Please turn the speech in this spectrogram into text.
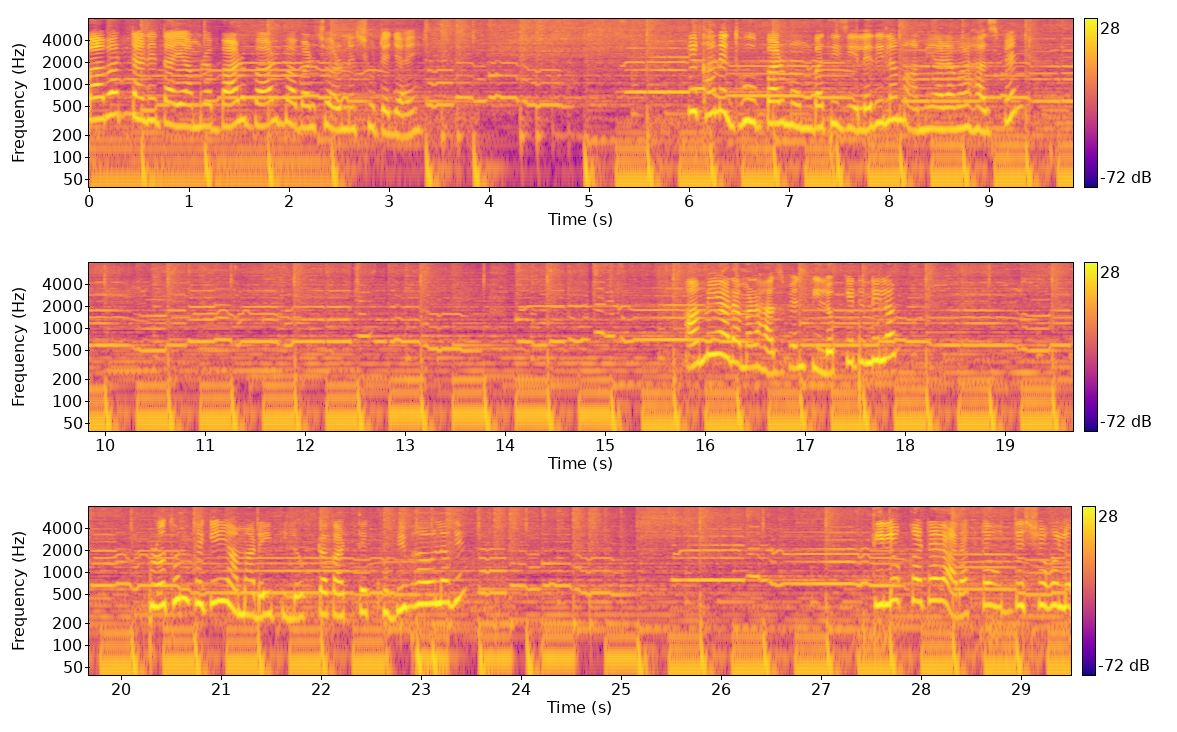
বাবার টানে তাই আমরা বারবার বাবার চরণে ছুটে যাই। এখানে ধূপ আর মোমবাতি জেলে দিলাম আমি আর আমার হাজবেন্ড আমি আর আমার হাজব্যান্ড তিলক কেটে নিলাম। প্রথম থেকেই আমার এই তিলকটা কাটতে খুবই ভালো লাগে। তিলক কাটার আর একটা উদ্দেশ্য হলো,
